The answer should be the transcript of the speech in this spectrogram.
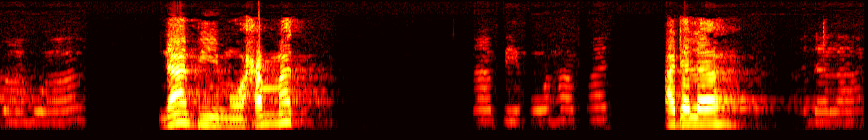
bahwa Nabi Muhammad Nabi Muhammad adalah adalah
